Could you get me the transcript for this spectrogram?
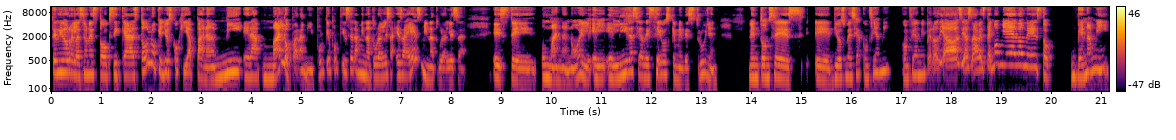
tenido relaciones tóxicas, todo lo que yo escogía para mí era malo para mí. ¿Por qué? Porque esa era mi naturaleza, esa es mi naturaleza este, humana, ¿no? el ir hacia deseos que me destruyen. Entonces, eh, Dios me decía, confía en mí, confía en mí, pero Dios, ya sabes, tengo miedo de esto. Ven a mí.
